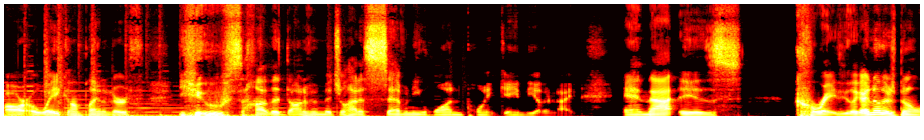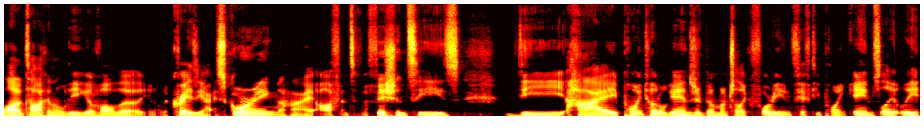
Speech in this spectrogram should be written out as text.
are awake on planet Earth, you saw that Donovan Mitchell had a 71 point game the other night. And that is crazy. Like I know there's been a lot of talk in the league of all the, you know, the crazy high scoring, the high offensive efficiencies, the high point total games. There's been a bunch of like 40 and 50 point games lately.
